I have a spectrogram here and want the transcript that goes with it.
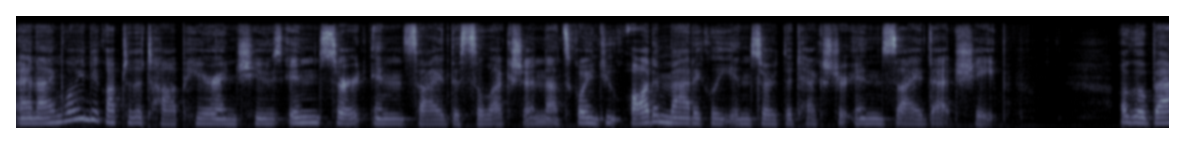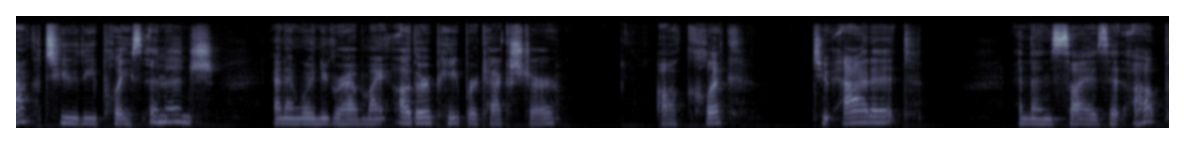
and I'm going to go up to the top here and choose insert inside the selection. That's going to automatically insert the texture inside that shape. I'll go back to the place image and I'm going to grab my other paper texture. I'll click to add it and then size it up.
